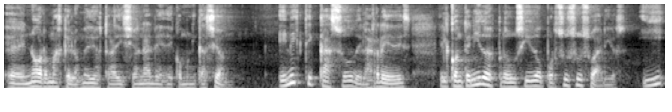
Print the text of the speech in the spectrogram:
eh, normas que los medios tradicionales de comunicación. En este caso de las redes, el contenido es producido por sus usuarios y,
